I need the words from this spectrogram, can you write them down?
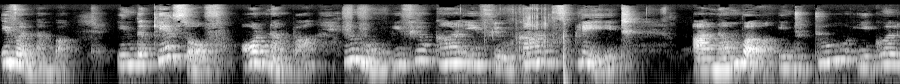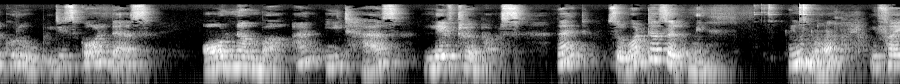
even number. In the case of odd number you know if you can't if you can't split a number into two equal group it is called as odd number and it has leftovers right? So what does it mean? You know if i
